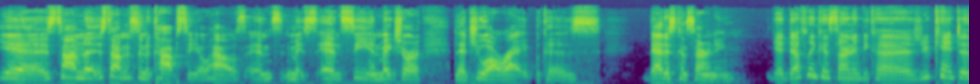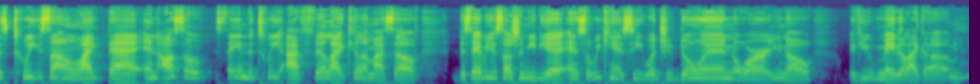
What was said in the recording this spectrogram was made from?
yeah, it's time to it's time to send the cops to your house and and see and make sure that you are right because that is concerning. Yeah, definitely concerning because you can't just tweet something like that and also say in the tweet I feel like killing myself. Disable your social media and so we can't see what you're doing or you know if you made it like a um,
